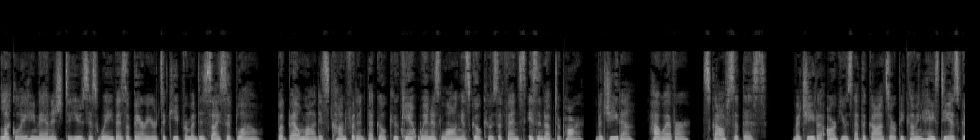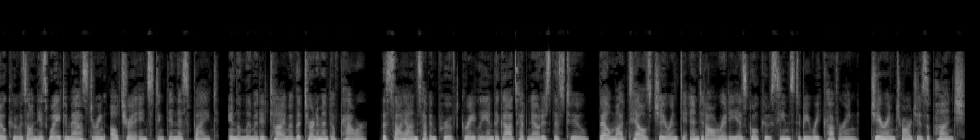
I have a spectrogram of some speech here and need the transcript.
Luckily he managed to use his wave as a barrier to keep from a decisive blow but Belmod is confident that Goku can't win as long as Goku's offense isn't up to par. Vegeta, however, scoffs at this. Vegeta argues that the gods are becoming hasty as Goku is on his way to mastering Ultra Instinct in this fight. In the limited time of the Tournament of Power, the Saiyans have improved greatly and the gods have noticed this too. Belmod tells Jiren to end it already as Goku seems to be recovering. Jiren charges a punch,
